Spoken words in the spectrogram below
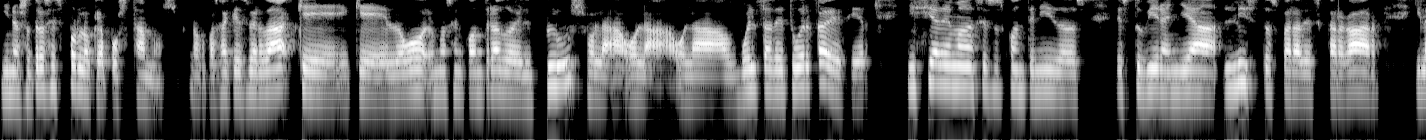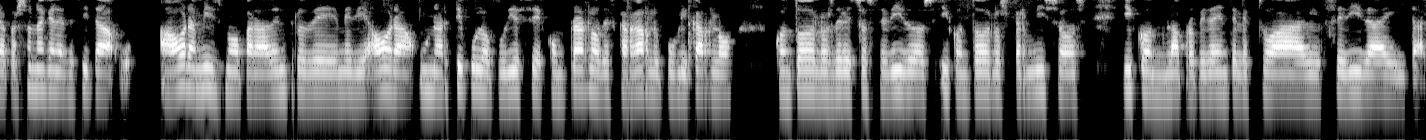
y nosotros es por lo que apostamos. Lo que pasa que es verdad que, luego hemos encontrado el plus o la, o, la, o la vuelta de tuerca de decir, ¿y si además esos contenidos estuvieran ya listos para descargar y la persona que necesita ahora mismo para dentro de media hora un artículo pudiese comprarlo, descargarlo y publicarlo con todos los derechos cedidos y con todos los permisos y con la propiedad intelectual cedida y tal.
